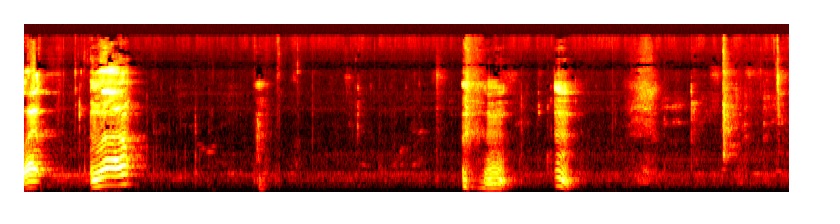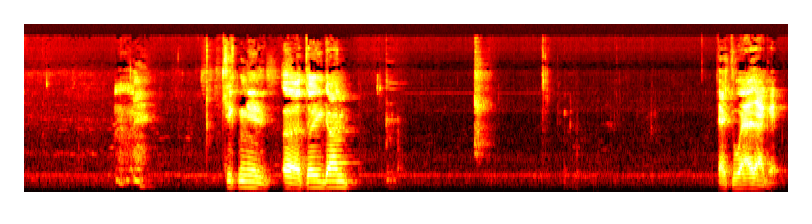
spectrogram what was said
But, well, chicken is uh, 30 done. That's the way I like it.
